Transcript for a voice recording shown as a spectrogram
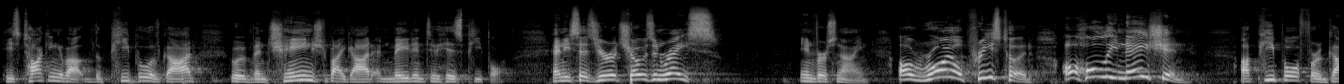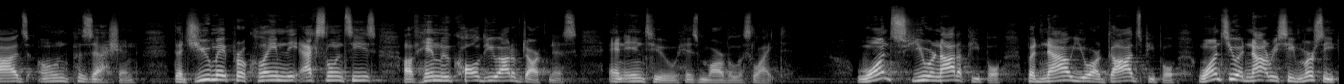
He's talking about the people of God who have been changed by God and made into his people. And he says, You're a chosen race in verse 9, a royal priesthood, a holy nation, a people for God's own possession, that you may proclaim the excellencies of him who called you out of darkness and into his marvelous light. Once you were not a people, but now you are God's people. Once you had not received mercy,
